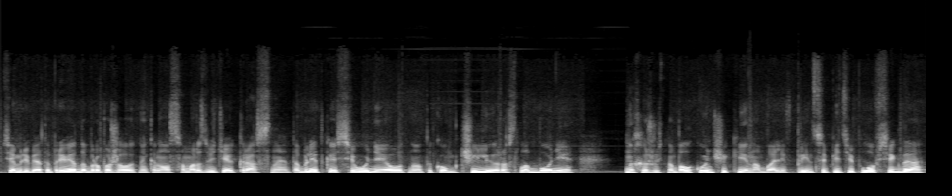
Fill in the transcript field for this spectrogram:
Всем, ребята, привет! Добро пожаловать на канал саморазвития «Красная таблетка». Сегодня я вот на таком чили-расслабоне, нахожусь на балкончике, на Бали, в принципе, тепло всегда.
